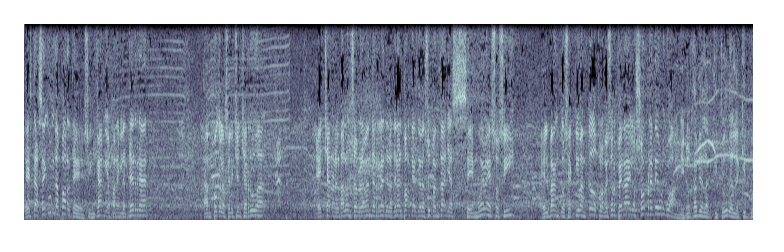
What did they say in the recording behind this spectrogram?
de esta segunda parte. Sin cambios para Inglaterra. Tampoco la selección charrúa. Echaron el balón sobre la banda red de lateral, parte alta de su pantalla. Se mueve, eso sí. El banco se activan todos, profesor Peláez, los hombres de Uruguay. Y no cambia la actitud del equipo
